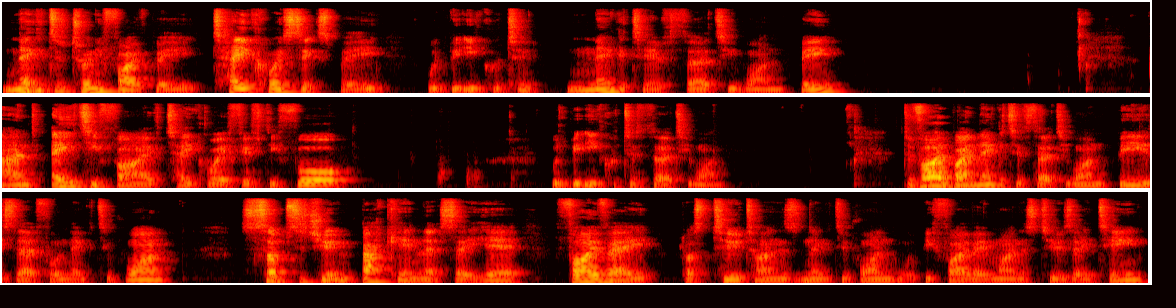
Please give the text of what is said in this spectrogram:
Negative 25b, take away 6b would be equal to negative 31b. And 85 take away 54 would be equal to 31. Divide by negative 31, b is therefore negative 1. Substituting back in, let's say here, 5a plus 2 times negative 1 would be 5a minus 2 is 18.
